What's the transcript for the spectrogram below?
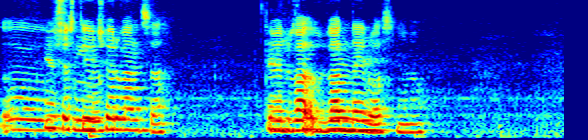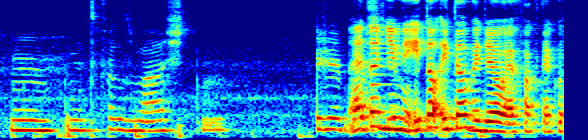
uh, Jasný, 6. no. července. To je dva, dva dny vlastně, no. Hmm, je to fakt zvláštní. Že No, je to divný, i to, i to video je fakt jako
